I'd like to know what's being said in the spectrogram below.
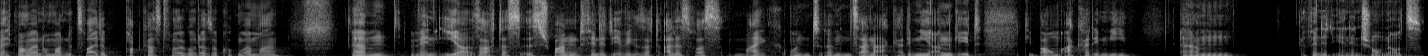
Vielleicht machen wir nochmal eine zweite Podcast-Folge oder so, gucken wir mal. Ähm, wenn ihr sagt, das ist spannend, findet ihr, wie gesagt, alles, was Mike und ähm, seine Akademie angeht, die Baumakademie, ähm, findet ihr in den Show Notes.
